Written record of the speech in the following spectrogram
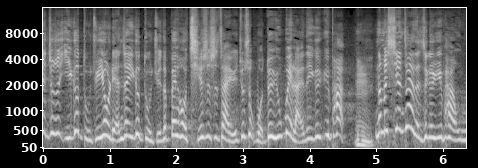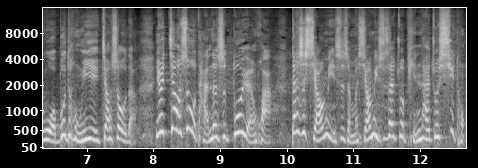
现，就是一个赌局又连着一个赌局的背后，其实是在于就是我对于未来的一个预判。嗯那么现在的这个预判，我不同意教授的，因为教授谈的是多元化，但是小米是什么？小米是在做平台、做系统。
